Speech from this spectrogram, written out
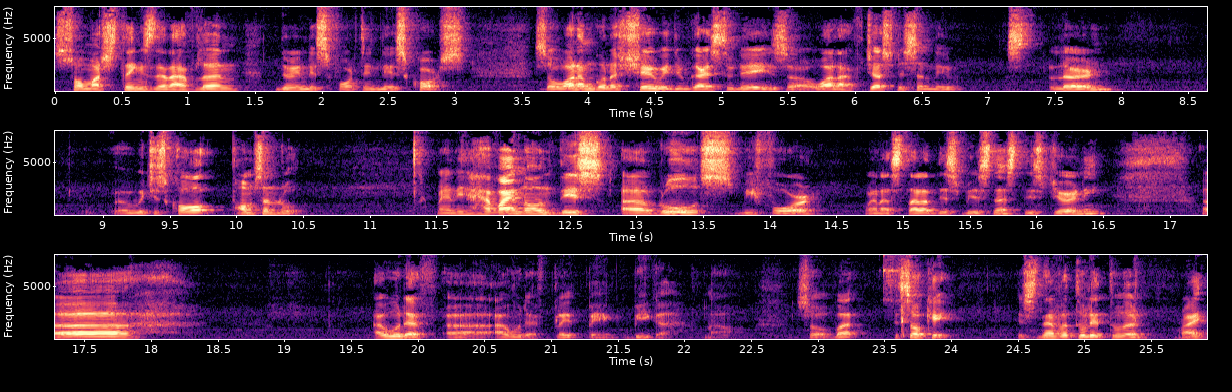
so much things that I've learned during this 14 days course. So, what I'm going to share with you guys today is uh, what I've just recently learned, uh, which is called Thompson Rule. Man, have I known these uh, rules before when I started this business, this journey? Uh, I would have uh, I would have played big, bigger now. So, but it's okay. It's never too late to learn, right?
